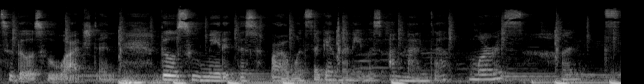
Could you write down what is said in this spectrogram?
to those who watched and those who made it this far. Once again, my name is Amanda Morris Hunt.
